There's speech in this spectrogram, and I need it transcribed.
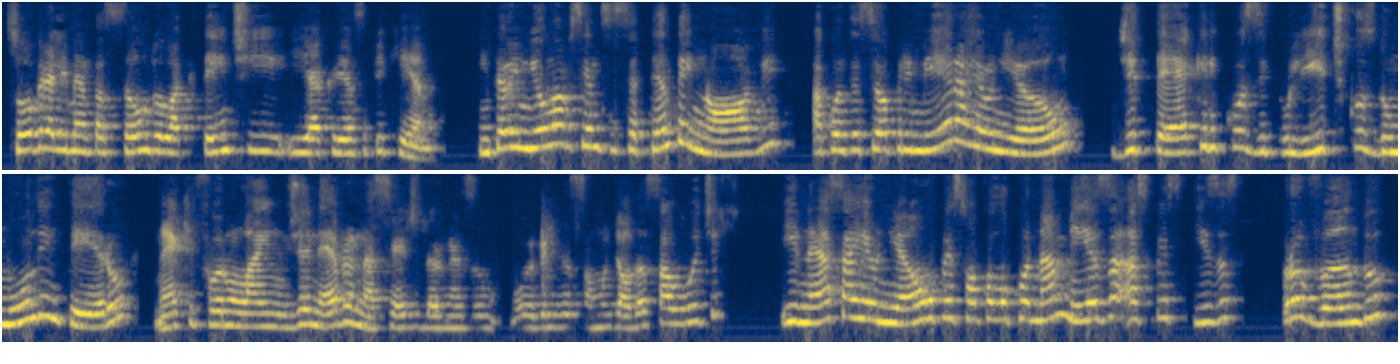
sobre alimentação do lactente e a criança pequena. Então, em 1979, aconteceu a primeira reunião de técnicos e políticos do mundo inteiro, né, que foram lá em Genebra, na sede da Organização Mundial da Saúde, e nessa reunião, o pessoal colocou na mesa as pesquisas provando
